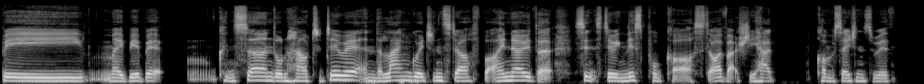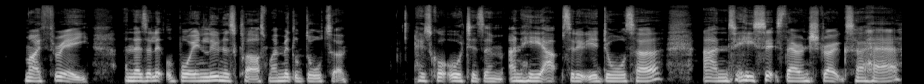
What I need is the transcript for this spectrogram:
be maybe a bit mm, concerned on how to do it and the language and stuff. But I know that since doing this podcast, I've actually had conversations with my three, and there's a little boy in Luna's class, my middle daughter. Who's got autism and he absolutely adores her. And he sits there and strokes her hair.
